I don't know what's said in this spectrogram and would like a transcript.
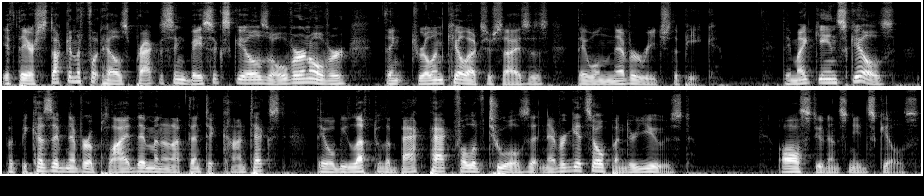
If they are stuck in the foothills practicing basic skills over and over, think drill and kill exercises, they will never reach the peak. They might gain skills, but because they've never applied them in an authentic context, they will be left with a backpack full of tools that never gets opened or used. All students need skills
